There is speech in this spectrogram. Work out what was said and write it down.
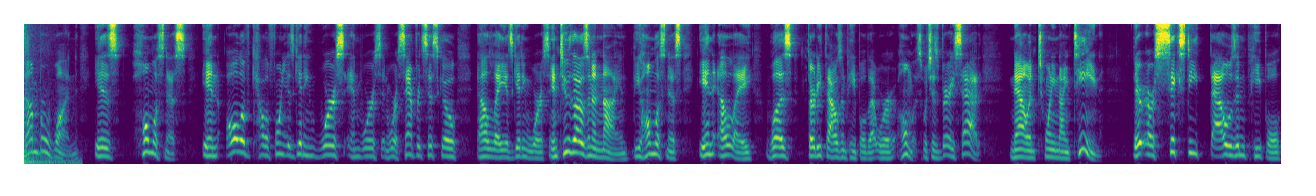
Number one is homelessness in all of California is getting worse and worse and worse. San Francisco, LA is getting worse. In 2009, the homelessness in LA was 30,000 people that were homeless, which is very sad. Now in 2019, there are 60,000 people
